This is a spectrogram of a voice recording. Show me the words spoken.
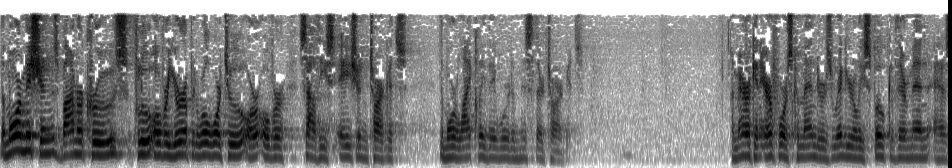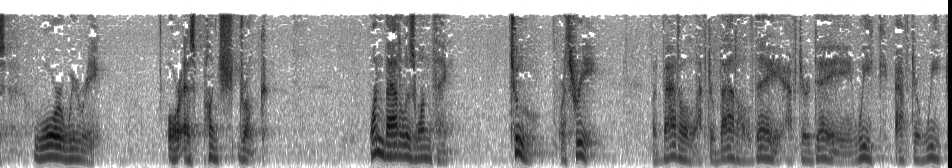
The more missions bomber crews flew over Europe in World War II or over Southeast Asian targets, the more likely they were to miss their targets. American Air Force commanders regularly spoke of their men as war weary or as punch drunk. One battle is one thing, two or three but battle after battle, day after day, week after week,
